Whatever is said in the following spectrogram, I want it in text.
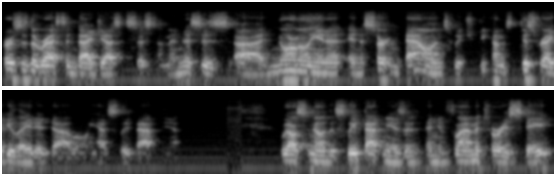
versus the rest and digest system. And this is uh, normally in a, in a certain balance, which becomes dysregulated uh, when we have sleep apnea. We also know that sleep apnea is a, an inflammatory state.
